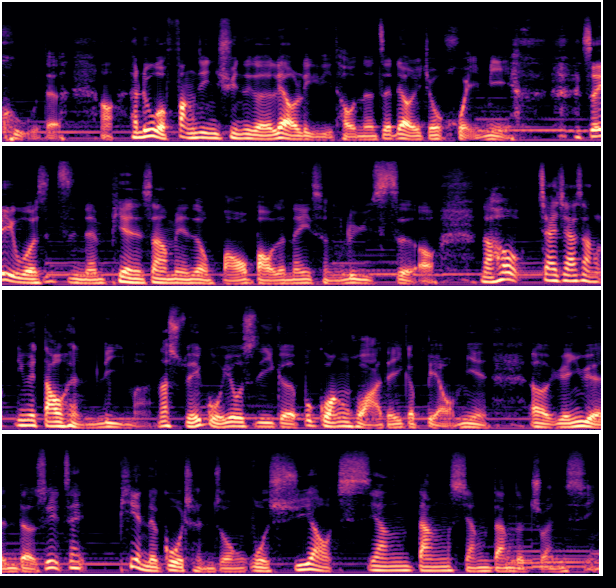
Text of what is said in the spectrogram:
苦的哦，它如果放进去那个料理里头呢，这料理就毁灭。所以我是只能片上面这种薄薄的那一层绿色哦，然后再加上因为刀很利嘛，那水果又是一个不光滑的一个表面，呃，圆圆的，所以在片的过程中，我需要相当相当的专心。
